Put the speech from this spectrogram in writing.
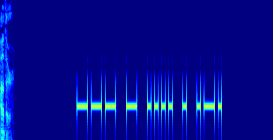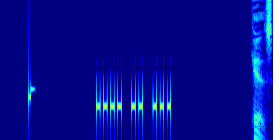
Other. His.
